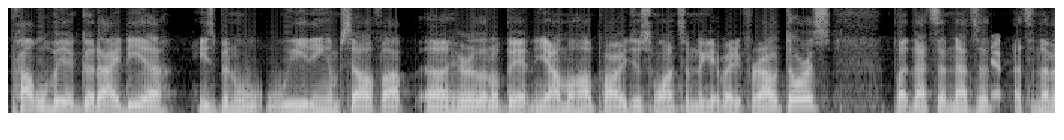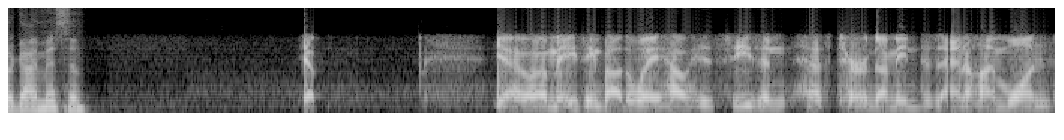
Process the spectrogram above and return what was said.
Probably a good idea. He's been weeding himself up uh, here a little bit, and Yamaha probably just wants him to get ready for outdoors. But that's a, that's a, that's another guy missing. Yep. Yeah, well, amazing, by the way, how his season has turned. I mean, does Anaheim one?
